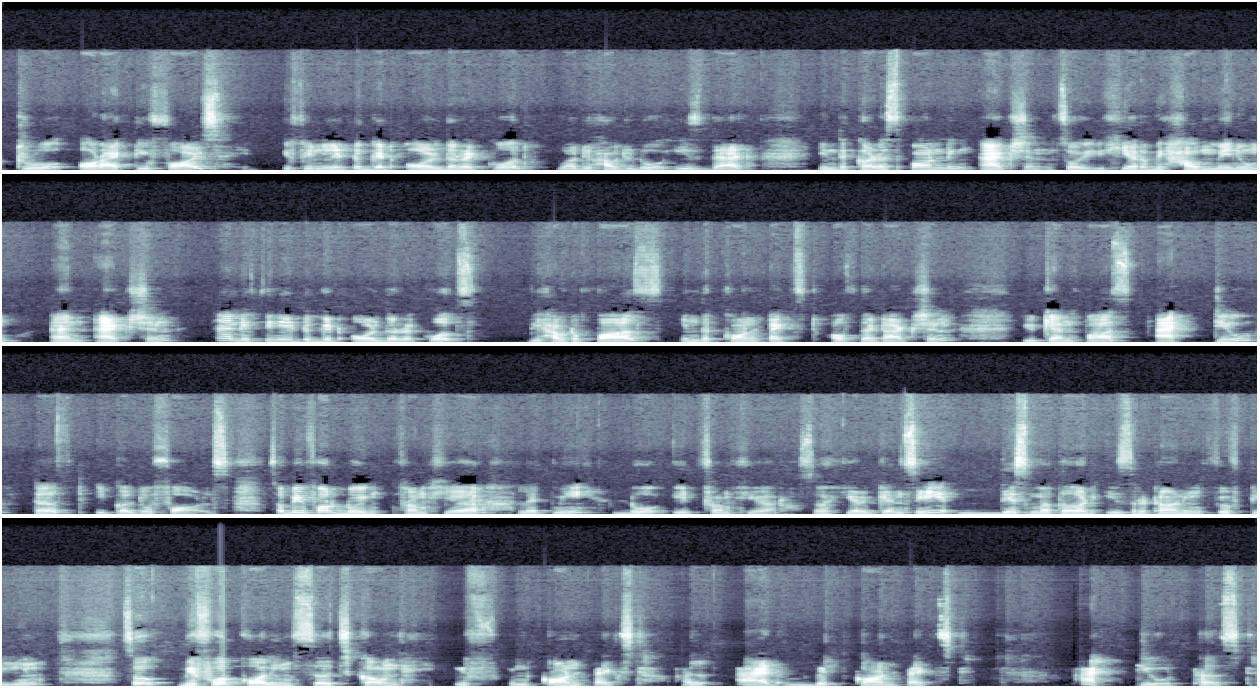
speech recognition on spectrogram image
true or active false. If you need to get all the record what you have to do is that in the corresponding action. So here we have menu and action. And if you need to get all the records we have to pass in the context of that action. You can pass active test equal to false. So before doing from here let me do it from here. So here you can see this method is returning 15 so before calling search count if in context i'll add with context active test.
